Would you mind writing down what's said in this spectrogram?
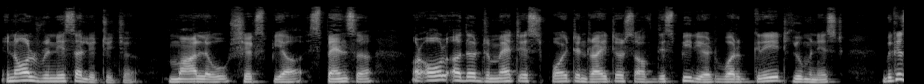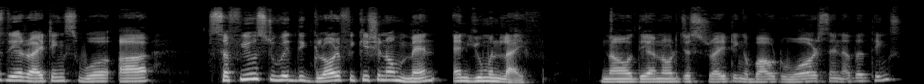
in all Renaissance literature. Marlowe, Shakespeare, Spenser, or all other dramatists, poets, and writers of this period were great humanists because their writings were are suffused with the glorification of man and human life. Now they are not just writing about wars and other things,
